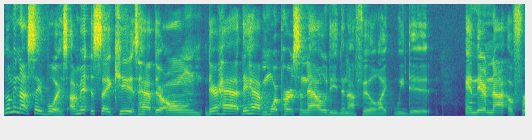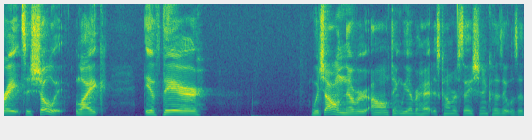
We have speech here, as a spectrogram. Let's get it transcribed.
let me not say voice. I meant to say kids have their own they have they have more personality than I feel like we did. And they're not afraid to show it. Like if they're which I don't never I don't think we ever had this conversation cuz it was a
